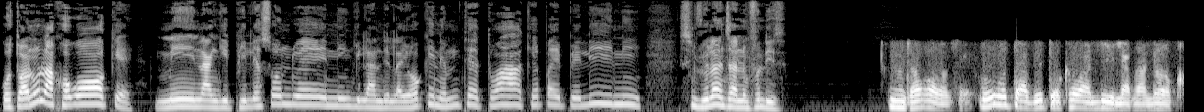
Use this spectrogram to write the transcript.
Kodwa unakho konke mina ngiphile esontweni ngilandela yonke nemithetho wakhe ebhayibhelini. Sidlula njani mfundisi? Ngithokoze udavid okhe walila ngalokho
